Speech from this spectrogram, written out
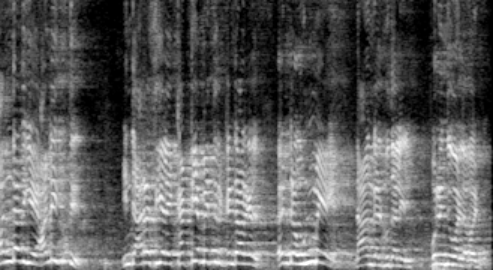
சந்ததியை அழித்து இந்த அரசியலை கட்டியமைத்திருக்கின்றார்கள் என்ற உண்மையை நாங்கள் முதலில் புரிந்து கொள்ள வேண்டும்.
